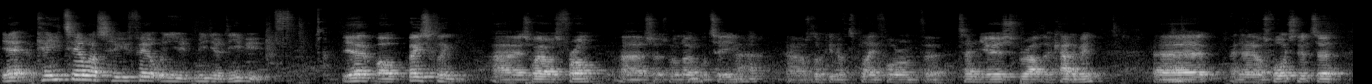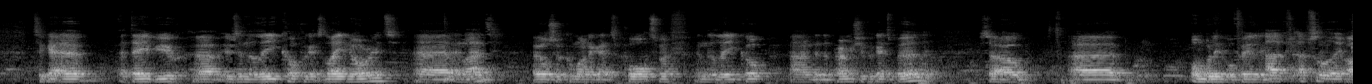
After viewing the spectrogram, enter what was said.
Yeah. Can you tell us how you felt when you made your debut? Yeah, well, basically, uh, it's where I was from, uh, so it's my local team. Uh-huh. Uh, I was lucky enough to play for them for 10 years throughout the academy. Uh, and then I was fortunate to, to get a, a debut. Uh, it was in the League Cup against Leyton Orient. Uh, and lad. then I also come on against Portsmouth in the League Cup and in the Premiership against Burnley. So, uh, unbelievable feeling. Ab- Absolutely. Oh,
